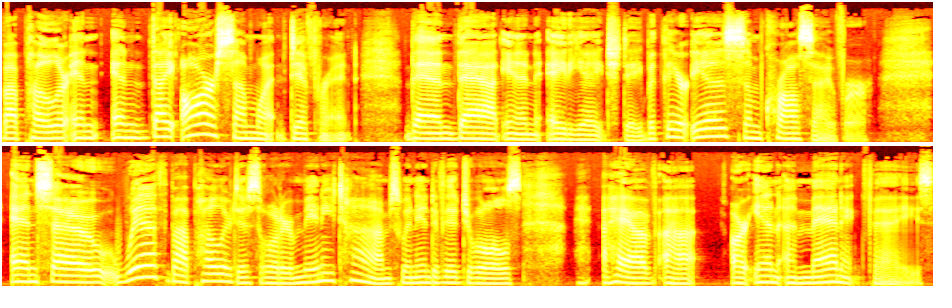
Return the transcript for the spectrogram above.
bipolar, and, and they are somewhat different than that in ADHD, but there is some crossover. And so, with bipolar disorder, many times when individuals have uh, are in a manic phase,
